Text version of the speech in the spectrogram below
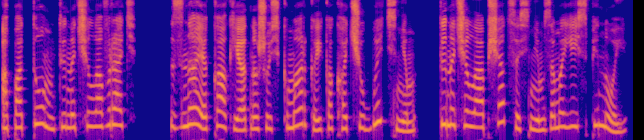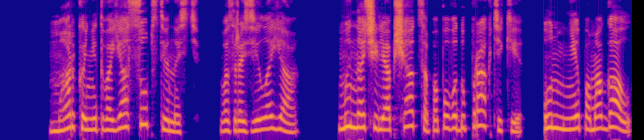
«А потом ты начала врать. Зная, как я отношусь к Марко и как хочу быть с ним, ты начала общаться с ним за моей спиной». «Марко не твоя собственность», — возразила я. «Мы начали общаться по поводу практики. Он мне помогал,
